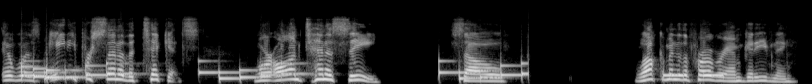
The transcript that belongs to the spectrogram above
it was eighty percent of the tickets were on Tennessee. So, welcome into the program. Good evening.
